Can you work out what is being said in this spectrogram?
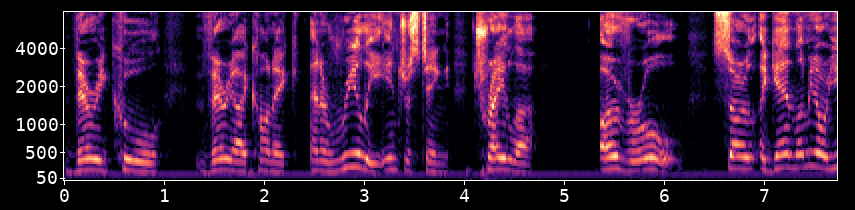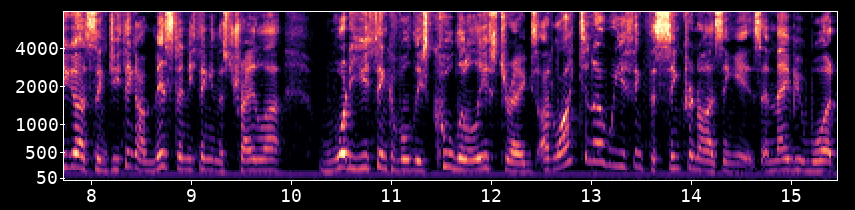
very cool, very iconic, and a really interesting trailer overall. So, again, let me know what you guys think. Do you think I missed anything in this trailer? What do you think of all these cool little Easter eggs? I'd like to know what you think the synchronizing is, and maybe what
